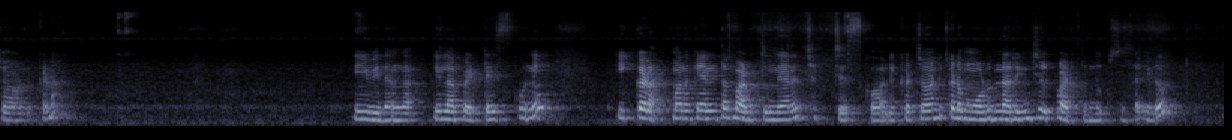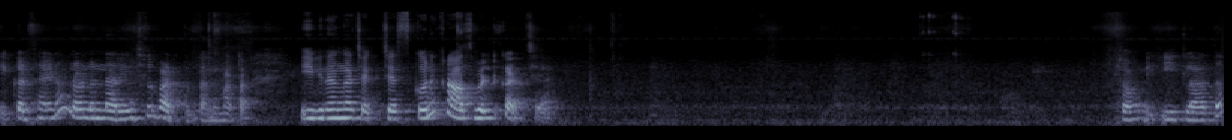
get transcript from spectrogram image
చూడండి ఇక్కడ. ఈ విధంగా ఇలా పెట్టేసుకొని ఇక్కడ మనకి ఎంత పడుతుంది అని చెక్ చేసుకోవాలి. ఇక్కడ చూడండి ఇక్కడ మూడున్నర ఇంచులు పడుతుంది ఒక సైడు. ఇక్కడ సైడ్ రెండున్నర ఇంచులు పడుతుంది అనమాట ఈ విధంగా చెక్ చేసుకొని క్రాస్ బెల్ట్ కట్ చేయాలి. చూడండి ఈ క్లాత్.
